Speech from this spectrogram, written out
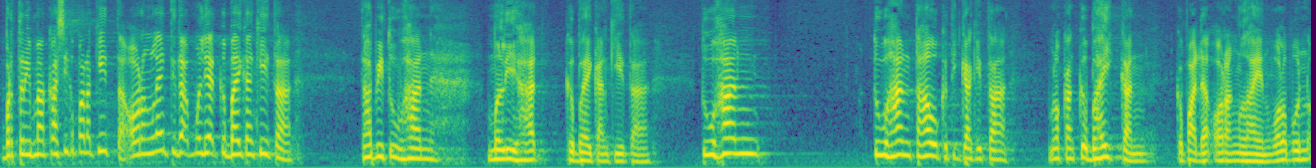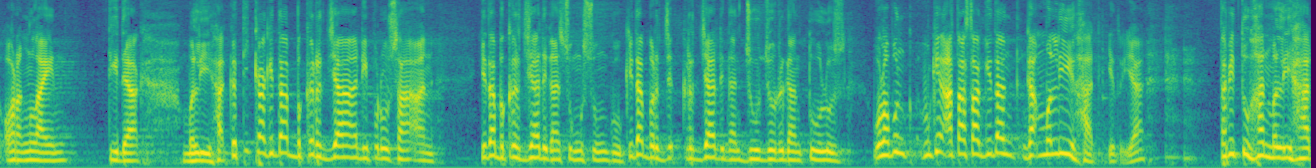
berterima kasih kepada kita. Orang lain tidak melihat kebaikan kita. Tapi Tuhan melihat kebaikan kita. Tuhan Tuhan tahu ketika kita melakukan kebaikan kepada orang lain. Walaupun orang lain tidak melihat. Ketika kita bekerja di perusahaan, kita bekerja dengan sungguh-sungguh, kita bekerja dengan jujur, dengan tulus. Walaupun mungkin atasan kita nggak melihat gitu ya. Tapi Tuhan melihat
